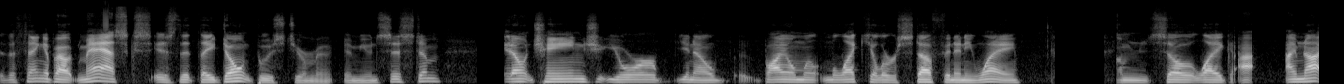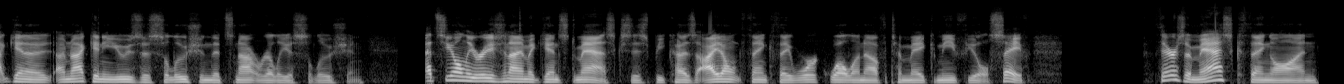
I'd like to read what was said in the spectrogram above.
The thing about masks is that they don't boost your immune system. They don't change your, you know, biomolecular stuff in any way. Um, so like I, I'm not gonna I'm not gonna use a solution that's not really a solution. That's the only reason I'm against masks is because I don't think they work well enough to make me feel safe. If there's a mask thing on,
